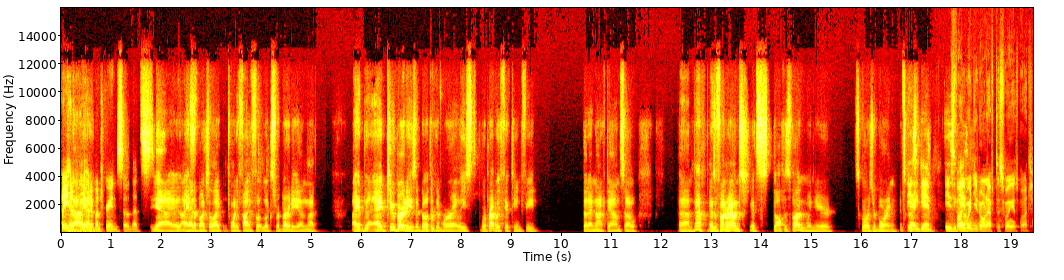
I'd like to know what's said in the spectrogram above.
but you had a, you had a I- bunch of greens, so that's yeah, I, I had a bunch of like 25 foot looks for birdie. I'm not. I had I had two birdies and both of them were at least were probably 15 feet that I knocked down. So um, no, it was a fun round. It's golf is fun when your scores are boring. It's great. easy game. Easy game. Fun game. when you don't have to swing as much.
